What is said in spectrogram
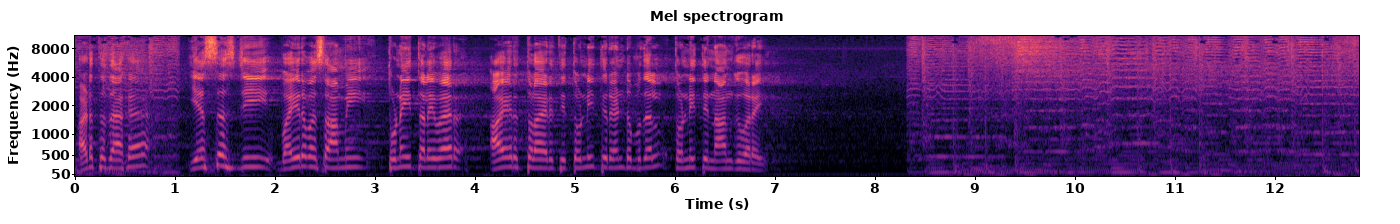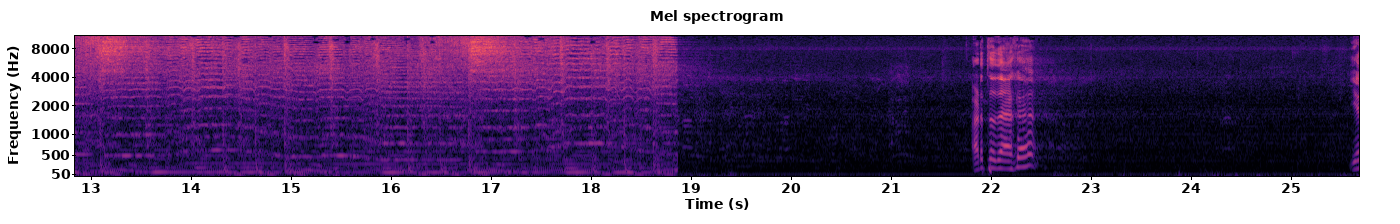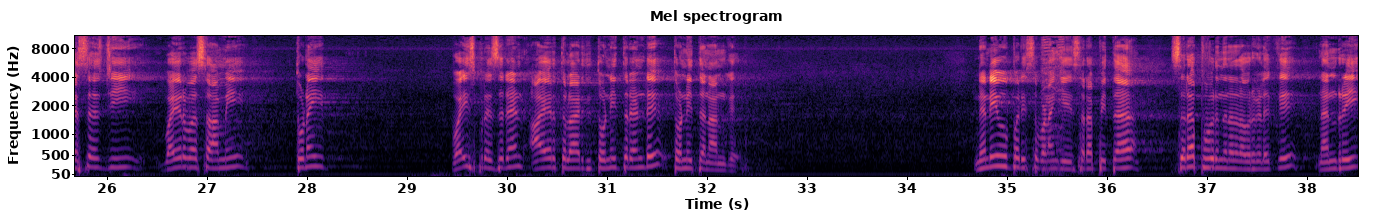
அடுத்ததாக எஸ்எஸ்ஜி வைரவசாமி துணைத் தலைவர் ஆயிரத்தி தொள்ளாயிரத்தி தொண்ணூற்றி ரெண்டு முதல் தொண்ணூற்றி நான்கு வரை. அடுத்ததாக எஸ்எஸ்ஜி வைரவசாமி துணை வைஸ் பிரசிடென்ட் ஆயிரத்தி தொள்ளாயிரத்தி தொண்ணூற்றி ரெண்டு தொண்ணூற்றி நான்கு. நினைவு பரிசு வழங்கி சிறப்பித்த சிறப்பு விருந்தினர் அவர்களுக்கு நன்றி.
